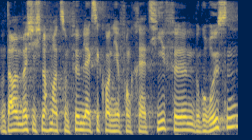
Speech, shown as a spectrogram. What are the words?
Und damit möchte ich nochmal zum Filmlexikon hier von Kreativfilm begrüßen.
